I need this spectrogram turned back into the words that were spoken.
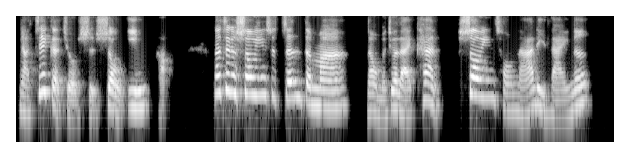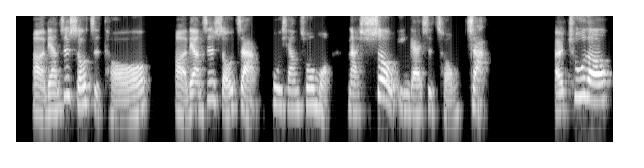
那这个就是受阴。哈，那这个受阴是真的吗？那我们就来看受阴从哪里来呢？啊，两只手指头啊，两只手掌互相搓磨，那受应该是从掌而出的哦。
